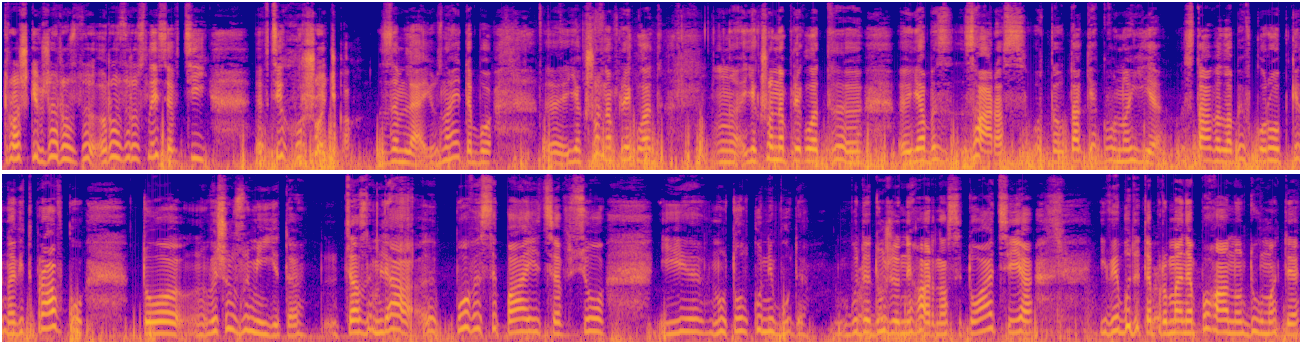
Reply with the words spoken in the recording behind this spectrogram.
трошки вже роз, розрослися в, цій, в цих горшочках з землею. Знаєте, бо е, якщо, наприклад, якщо, наприклад, е, я би зараз, от, от так як воно є, ставила би в коробки на відправку, то ви ж розумієте, ця земля е, повисипається, все, і ну, толку не буде. Буде дуже негарна ситуація, і ви будете про мене погано думати.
